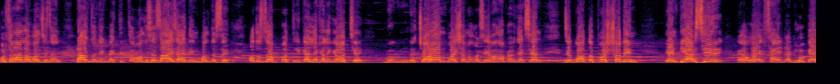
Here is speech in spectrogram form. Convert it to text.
প্রথম আলো বলতেছেন, রাজনৈতিক ব্যক্তিত্ব বলতেছে, যায় যায় দিন বলতেছে, অথচ পত্রিকায় লেখালেখি হচ্ছে, চরম বৈষম্য করছে এবং আপনারা দেখছেন যে গত পরশু দিন এনটিআরসির ওয়েবসাইটে ঢুকে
